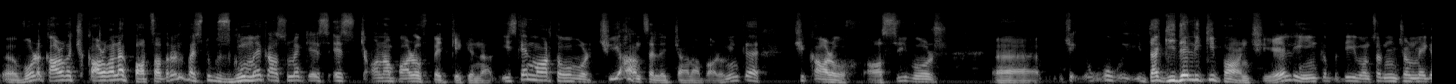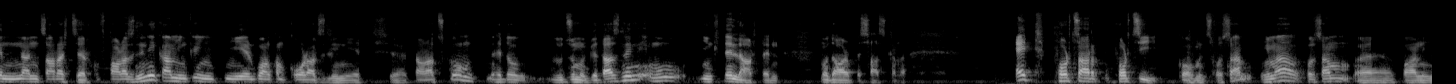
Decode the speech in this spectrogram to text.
որը կարող է չկարողանաք բացատրել, բայց դուք զգում եք, ասում եք, այս այս ճանապարհով պետք է գնալ։ Իսկ այն մարդը, որ չի անցել այդ ճանապարհով, ինքը չի կարող ասի, որ դա գիտելիքի բան չի, էլի, ինքը պետք է ոնց որ ինչ որ մեկը նրանց առաջ ձեռքով տարած լինի կամ ինքը մի երկու անգամ կորած լինի այդ տարածքում, հետո լուծումը գտած լինի ու ինքն էլ արդեն մոդարապես հասկանա։ Այդ փորձար փորձի կողմից խոսամ, հիմա խոսամ բանի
